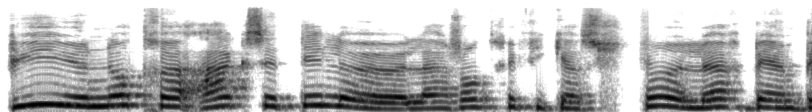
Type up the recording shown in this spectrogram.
Puis, un autre axe était la gentrification et l'Airbnb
